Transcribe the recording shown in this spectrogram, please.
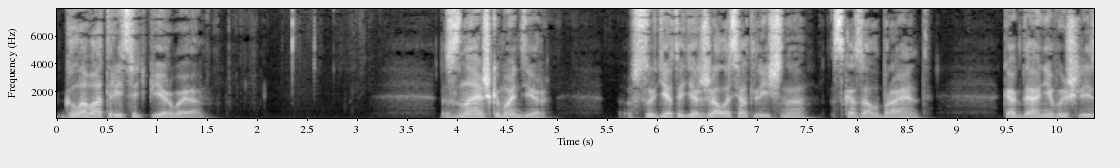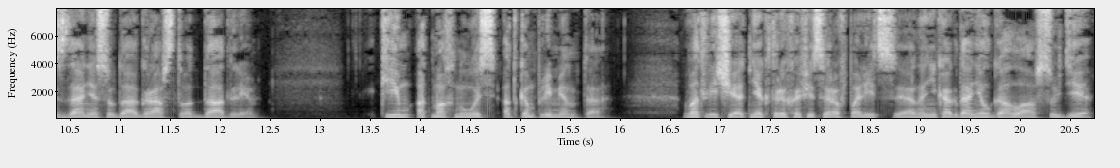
Глава 31. «Знаешь, командир, в суде ты держалась отлично», — сказал Брайант, когда они вышли из здания суда графства Дадли. Ким отмахнулась от комплимента. В отличие от некоторых офицеров полиции, она никогда не лгала в суде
